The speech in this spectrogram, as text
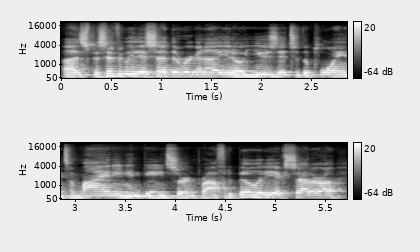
Uh, specifically, they said they were going to, you know, use it to deploy into mining and gain certain profitability, et cetera.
